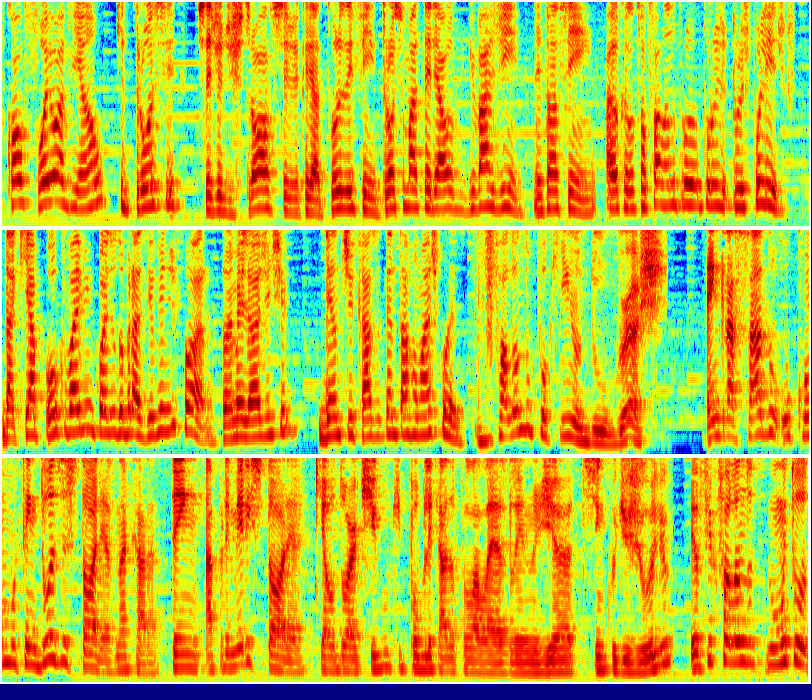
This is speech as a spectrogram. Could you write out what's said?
qual foi o avião que trouxe, seja destroços, seja criaturas, enfim, trouxe o material de Varginha. Então, assim, é o que eu estou falando para pro, os políticos. Daqui a pouco vai vir coisa do Brasil vindo de fora. Então é melhor a gente, dentro de casa, tentar arrumar as coisas. Falando um pouquinho do Grush, é engraçado o como tem duas histórias, né, cara? Tem a primeira história, que é o do artigo que publicado pela Leslie no dia 5 de julho. Eu fico falando muito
